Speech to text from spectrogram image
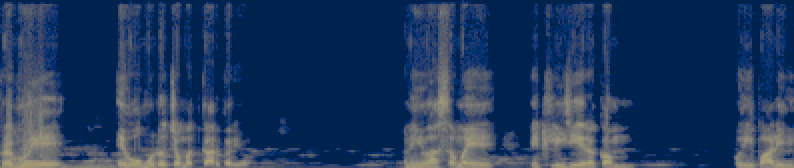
પ્રભુએ એવો મોટો ચમત્કાર કર્યો. અને એવા સમયે એટલી જ એ રકમ પૂરી પાડી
